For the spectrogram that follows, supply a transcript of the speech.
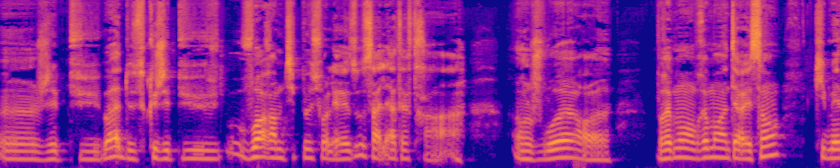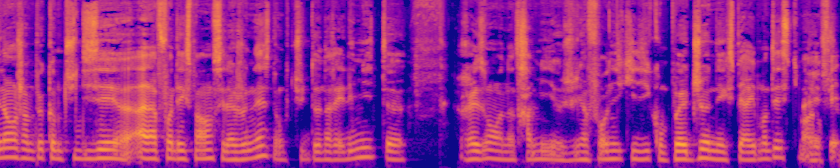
euh, j'ai pu, bah, de ce que j'ai pu voir un petit peu sur les réseaux, ça a l'air d'être un, joueur euh, vraiment vraiment intéressant qui mélange un peu comme tu disais à la fois l'expérience et la jeunesse. Donc tu donnerais limite euh, raison à notre ami Julien Fourny qui dit qu'on peut être jeune et expérimenté, ce qui m'avait fait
